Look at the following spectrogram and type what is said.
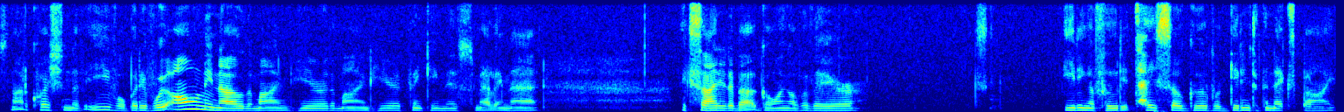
It's not a question of evil. But if we only know the mind here, the mind here, thinking this, smelling that, excited about going over there, eating a food, it tastes so good, we're getting to the next bite,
